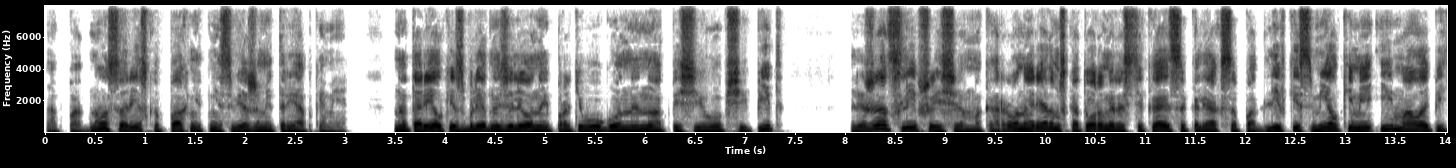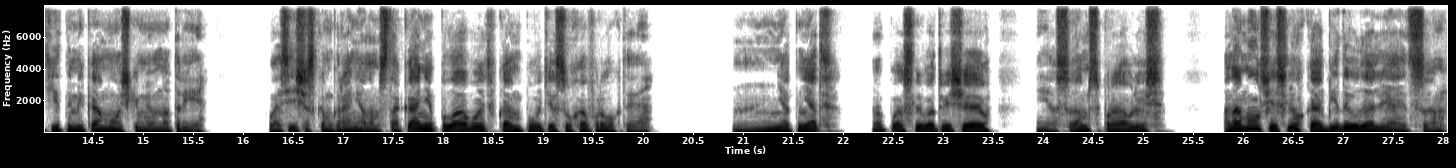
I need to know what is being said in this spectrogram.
От подноса резко пахнет несвежими тряпками. На тарелке с бледно-зеленой противоугонной надписью «Общий пит» лежат слипшиеся макароны, рядом с которыми растекается клякса подливки с мелкими и малоаппетитными комочками внутри. В классическом граненом стакане плавают в компоте сухофрукты. «Нет-нет», — опасливо отвечаю, — «я сам справлюсь». Она молча с легкой обидой удаляется.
